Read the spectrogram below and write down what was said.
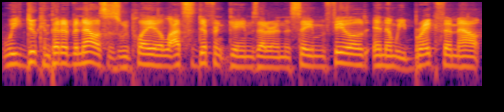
we do competitive analysis. We play lots of different games that are in the same field, and then we break them out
